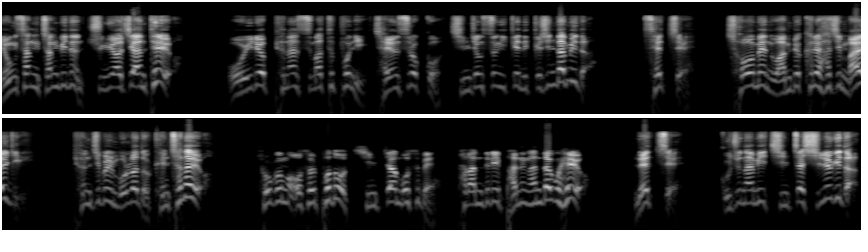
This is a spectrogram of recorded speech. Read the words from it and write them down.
영상 장비는 중요하지 않대요. 오히려 편한 스마트폰이 자연스럽고 진정성 있게 느껴진답니다. 셋째, 처음엔 완벽하려 하지 말기. 편집을 몰라도 괜찮아요. 조금 어설퍼도 진짜 모습에 사람들이 반응한다고 해요. 넷째, 꾸준함이 진짜 실력이다.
